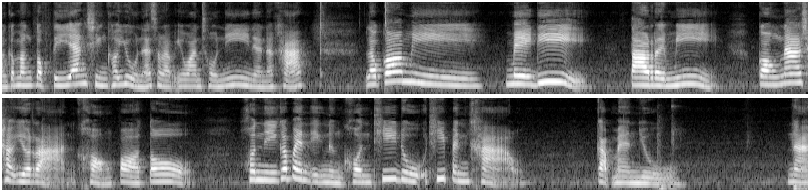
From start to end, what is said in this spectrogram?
รกำลังตบตีแย่งชิงเขาอยู่นะสำหรับอีวานโทนี่เนี่ยนะคะ แล้วก็มีเมดี้ตาเรมี่กองหน้าชาวอิหร่านของปอโต คนนี้ก็เป็นอีกหนึ่งคนที่ดูที่เป็นข่าวกับแมนยูนะ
